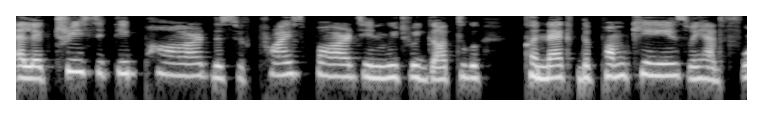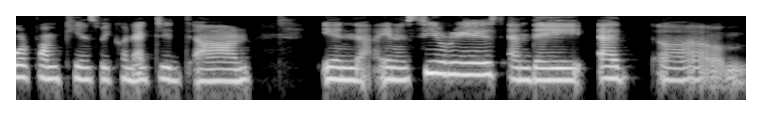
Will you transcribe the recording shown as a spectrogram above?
electricity part, the surprise part in which we got to connect the pumpkins. We had four pumpkins. We connected um, in in a series and they add um,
